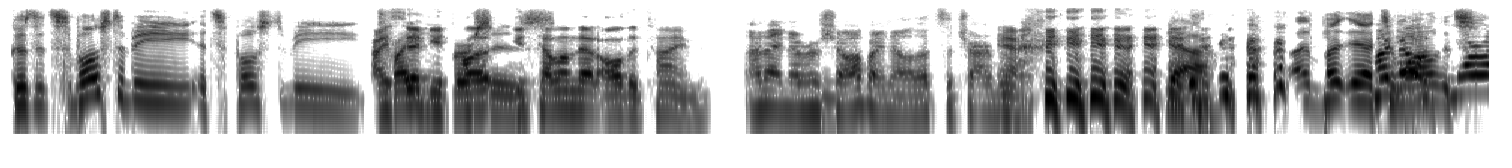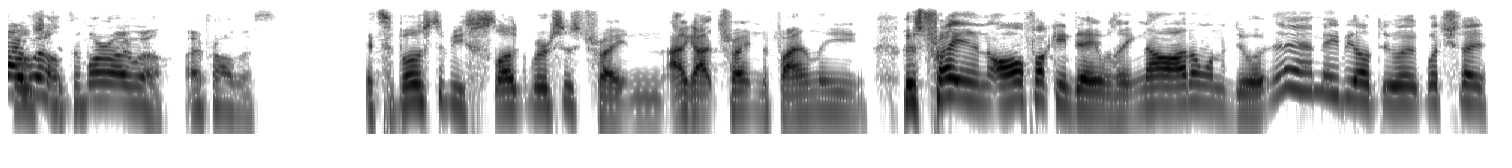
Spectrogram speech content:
Because it's supposed to be. It's supposed to be. I Triton said you tell, versus. you tell him that all the time. And I might never Hmm. show up. I know that's the charm. Yeah. Yeah, uh, but yeah, But tomorrow. no, tomorrow I will. to- Tomorrow I will. I promise. It's supposed to be Slug versus Triton. I got Triton to finally because Triton all fucking day was like, "No, I don't want to do it. Eh, maybe I'll do it. What should I?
